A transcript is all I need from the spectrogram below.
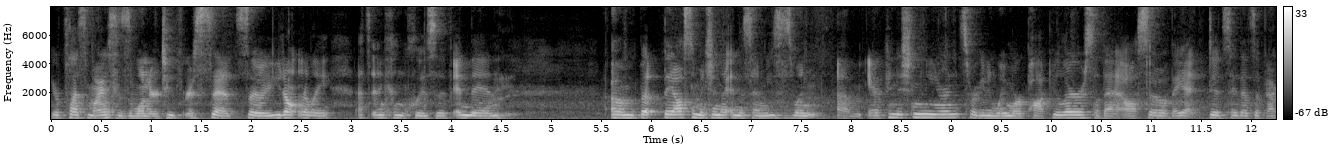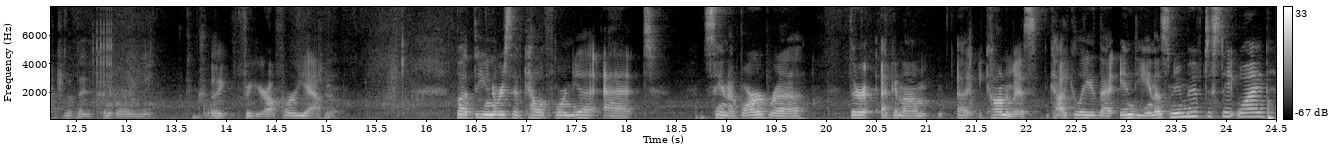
your plus minus is one or two percent, so you don't really that's inconclusive. And then. Right. Um, but they also mentioned that in the 70s is when um, air conditioning units were getting way more popular, so that also they did say that's a factor that they couldn't really Control. like figure out for yeah. yeah. But the University of California at Santa Barbara, their econom- uh, economists calculated that Indiana's new move to statewide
